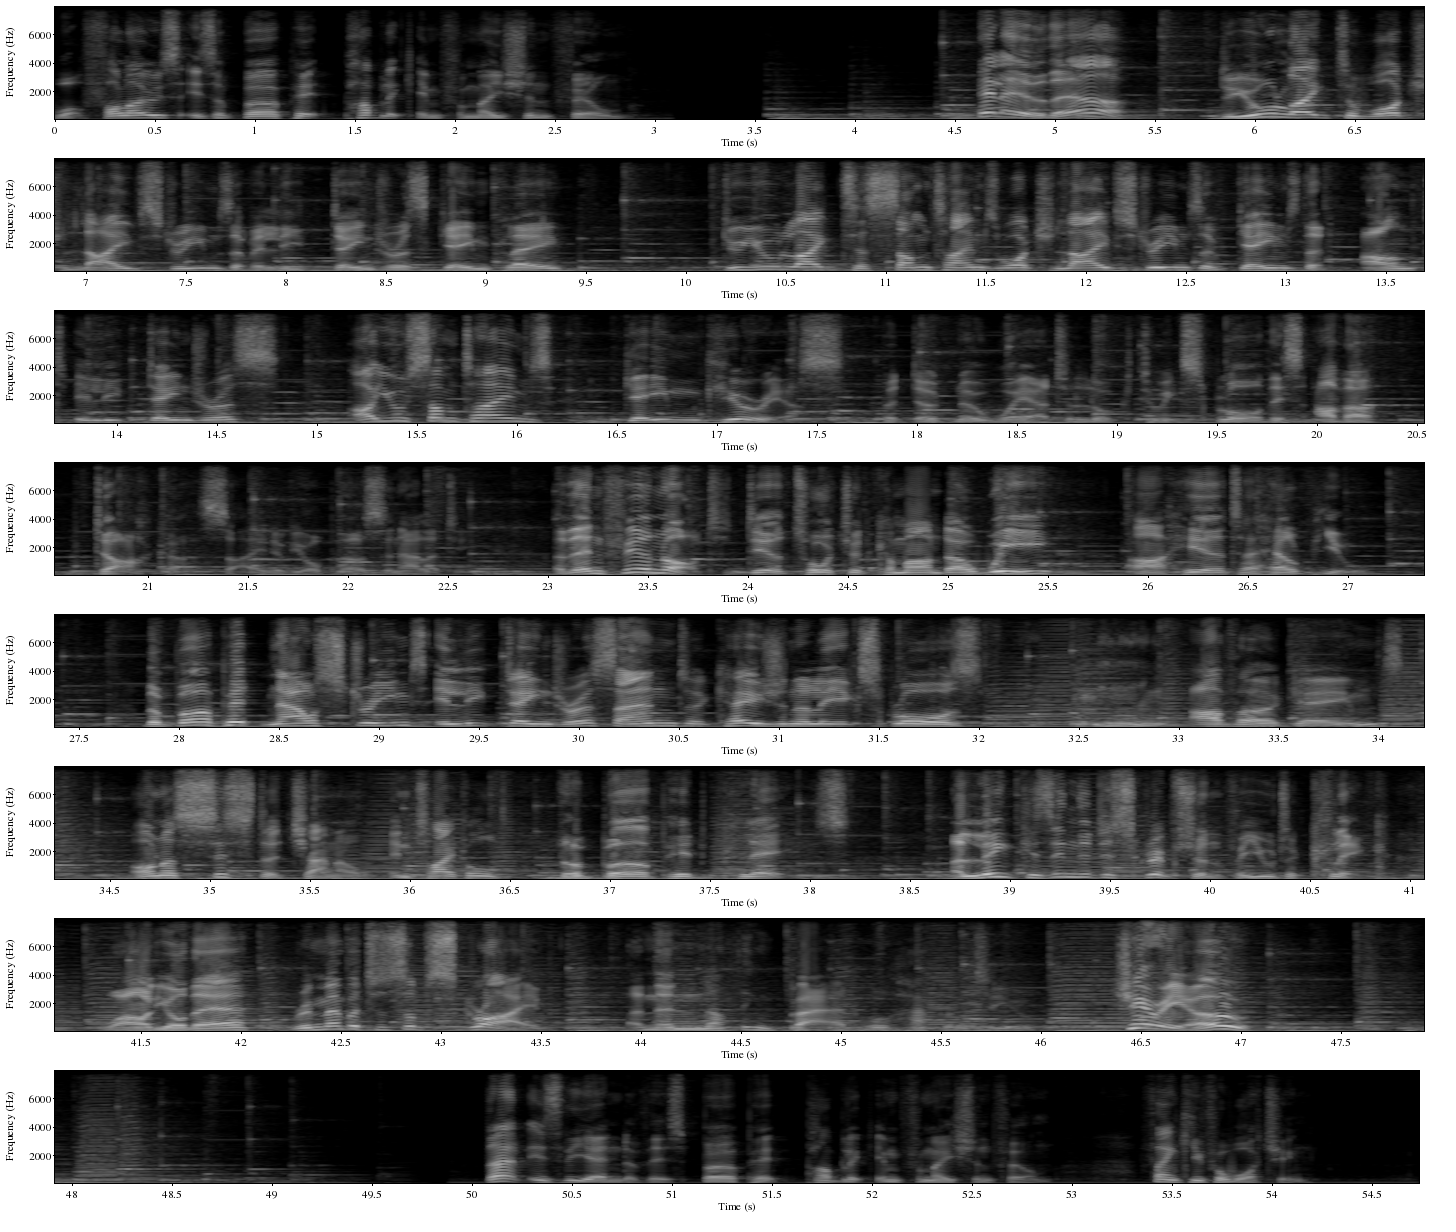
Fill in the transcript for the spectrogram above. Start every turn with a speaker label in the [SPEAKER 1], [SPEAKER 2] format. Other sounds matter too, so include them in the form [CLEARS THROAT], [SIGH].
[SPEAKER 1] What follows is a Buur Pit public information film. Hello there! Do you like to watch live streams of Elite Dangerous gameplay? Do you like to sometimes watch live streams of games that aren't Elite Dangerous? Are you sometimes game curious but don't know where to look to explore this other darker side of your personality? Then fear not dear tortured commander we are here to help you. The Buur Pit now streams Elite Dangerous and occasionally explores [CLEARS THROAT] other games on a sister channel entitled The Buur Pit Plays. A link is in the description for you to click. While you're there remember to subscribe and then nothing bad will happen to you. Cheerio! That is the end of this Buur Pit public information film. Thank you for watching.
